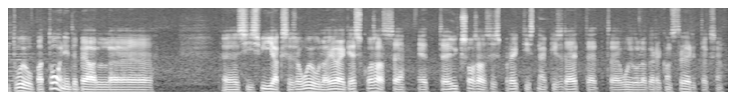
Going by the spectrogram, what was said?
et ujubatoonide peal äh, siis viiakse see ujula jõe keskosasse, et üks osa siis projektist näebki seda ette, et ujula ka rekonstrueeritakse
